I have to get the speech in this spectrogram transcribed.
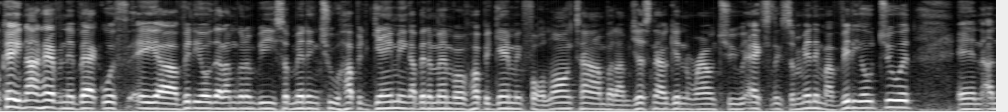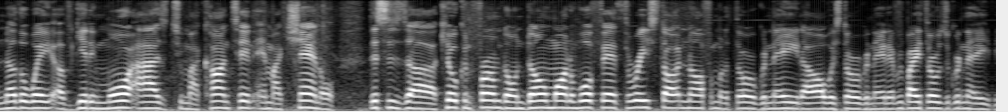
Okay, not having it back with a uh, video that I'm going to be submitting to Hupit Gaming. I've been a member of Hupit Gaming for a long time, but I'm just now getting around to actually submitting my video to it. And another way of getting more eyes to my content and my channel. This is uh, kill confirmed on Dome Modern Warfare 3. Starting off, I'm going to throw a grenade. I always throw a grenade. Everybody throws a grenade.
